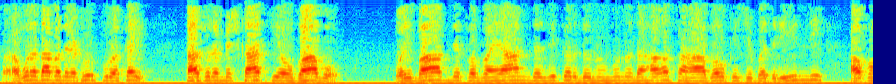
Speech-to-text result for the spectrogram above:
سره غره دا په لټور پورا کوي تاسو له مشکات کې او بابو وای باب د په بیان د ذکر د نمونه د هغه صحابو کې چې بدرین دي او په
